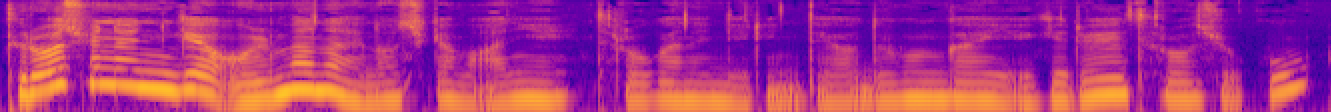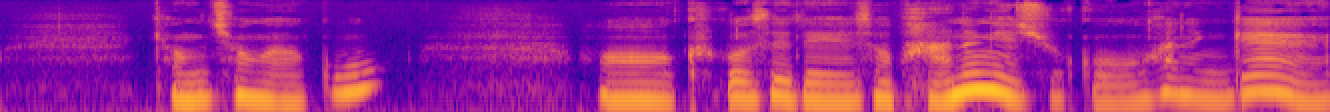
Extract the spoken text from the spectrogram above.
들어주는 게 얼마나 에너지가 많이 들어가는 일인데요. 누군가의 얘기를 들어주고 경청하고 어, 그것에 대해서 반응해주고 하는 게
